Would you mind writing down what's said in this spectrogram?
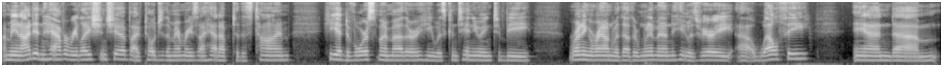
I mean, I didn't have a relationship. I've told you the memories I had up to this time. He had divorced my mother. He was continuing to be running around with other women. He was very uh, wealthy and, um,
